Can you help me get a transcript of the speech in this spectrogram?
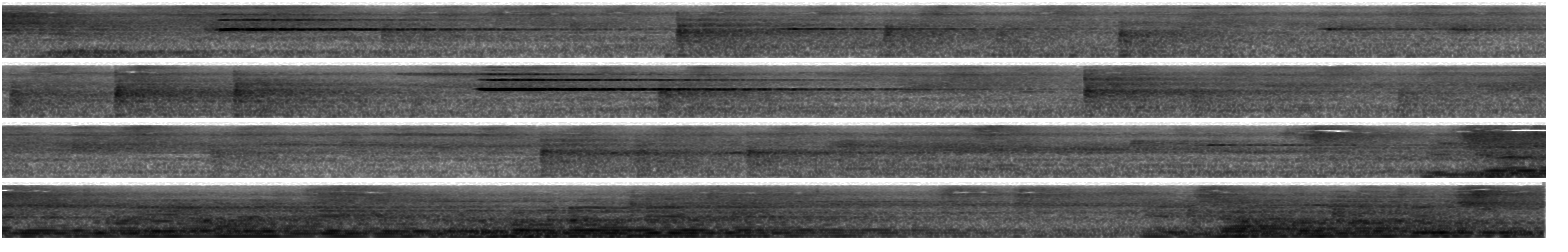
છીએ. વિદ્યાર્થી મિત્રો અહીંયા આપણે જોઈએ કે ધર્મગ્રંથો એટલે એક્ઝામ્પલમાં છું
